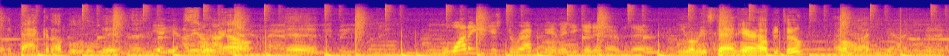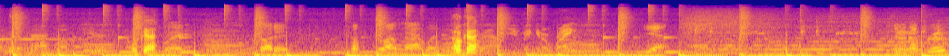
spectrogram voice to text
Gonna back it up a little bit and then Yeah, yeah, I mean, I'm swing not- out. Yeah. Well, why don't you just direct me and then you get in over there? You want me to stand here and help you too? I don't mind. Yeah, I'm just gonna, I'm gonna back up here. Okay. This way. Cut it. Come go out that way. We'll Okay. go around. You making a right? Yeah. Is there enough room?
